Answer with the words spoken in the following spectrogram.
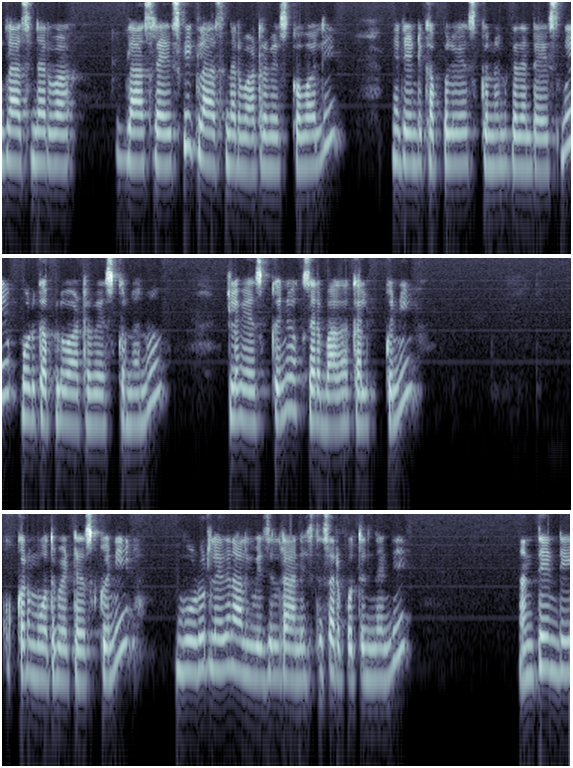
గ్లాసున్నర వా గ్లాస్ రైస్‌కి గ్లాసున్నర వాటర్ వేసుకోవాలి. నేను రెండు కప్పులు వేసుకున్నాను కదండి రైస్‌ని మూడు కప్పులు వాటర్ వేసుకున్నాను. ఇట్లా వేసుకొని ఒకసారి బాగా కలుపుకొని కుక్కర్ మూత పెట్టేసుకొని మూడు లేదా నాలుగు విజిల్ రానిస్తే సరిపోతుందండి. అంతే అండి.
